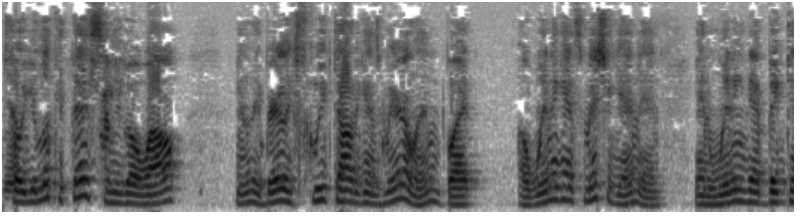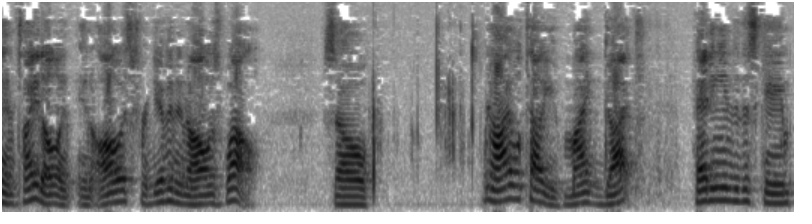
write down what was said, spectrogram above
Yeah. So you look at this and you go, well, you know, they barely squeaked out against Maryland, but a win against Michigan and, and winning that Big Ten title and, and all is forgiven and all is well. So, you know, I will tell you, my gut heading into this game,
